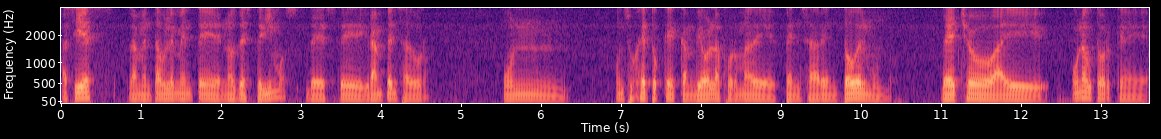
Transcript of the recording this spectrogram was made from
Así es, lamentablemente nos despedimos de este gran pensador, un, un sujeto que cambió la forma de pensar en todo el mundo. De hecho, hay un autor que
